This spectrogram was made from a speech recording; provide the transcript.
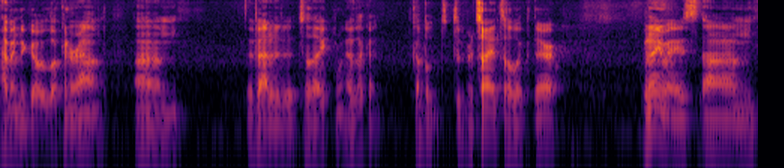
having to go looking around. Um, I've added it to like when I look at a couple of different sites. I'll look there. But anyways, um,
